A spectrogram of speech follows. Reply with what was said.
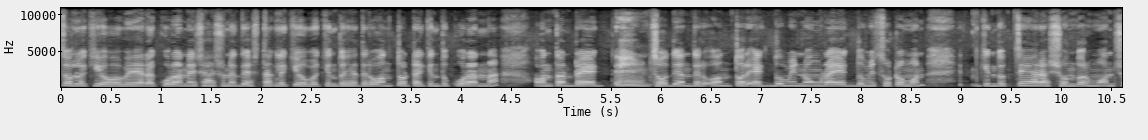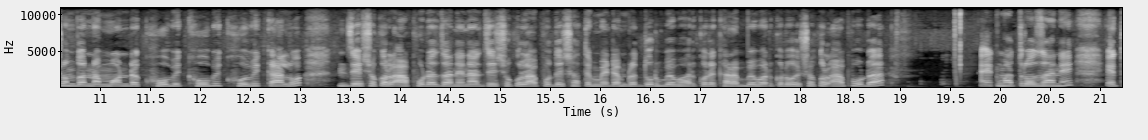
চললে কী হবে? এরা কোরআনের শাসনের দেশ থাকলে কী হবে? কিন্তু এদের অন্তরটা কিন্তু কোরআন না। অন্তরটা এক, সৌদিয়ানদের অন্তর একদমই নোংরা, একদমই ছোটো মন। কিন্তু চেহারা সুন্দর, মন সুন্দর না। মনটা খুবই খুবই খুবই কালো। যে সকল আপুরা জানে আর যে সকল আপুদের সাথে ম্যাডামরা দুর্ব্যবহার করে, খারাপ ব্যবহার করে, ওই সকল আপুরা একমাত্র জানে, এত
